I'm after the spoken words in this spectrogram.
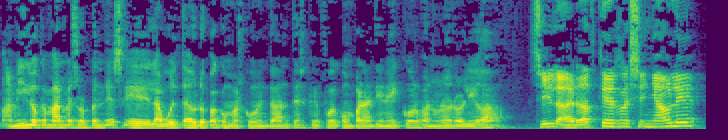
a mí lo que más me sorprende es que la vuelta a Europa, como has comentado antes, que fue con Panathinaikos, ganó una Euroliga. Sí, la verdad que es reseñable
